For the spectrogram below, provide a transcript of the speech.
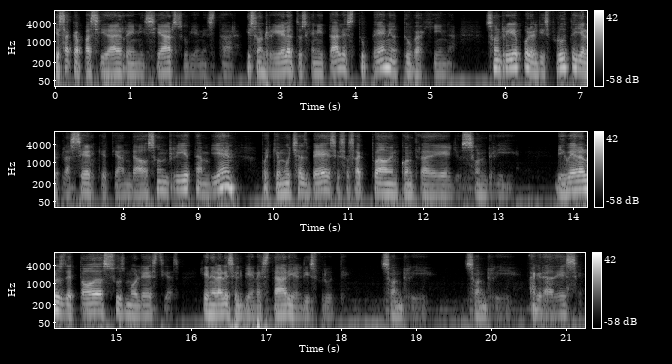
y esa capacidad de reiniciar su bienestar. Y sonríe a tus genitales, tu pene o tu vagina. Sonríe por el disfrute y el placer que te han dado. Sonríe también porque muchas veces has actuado en contra de ellos. Sonríe. Libéralos de todas sus molestias. Generales el bienestar y el disfrute. Sonríe, sonríe, agradece.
